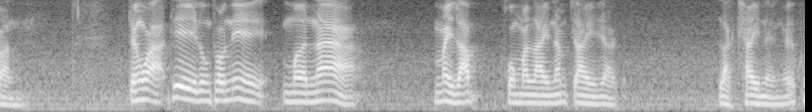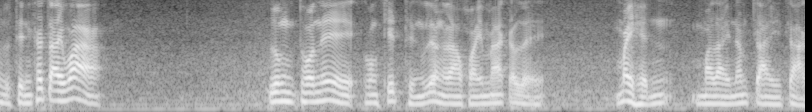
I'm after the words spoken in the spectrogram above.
ก่อน จังหวะที่ลุงโทนี่เมินหน้าไม่รับพวงมาลัยน้ำใจจาก หลักชัยหนึ่งแล้วคุณสุทินเข้าใจว่า ลุงโทนี่คงคิดถึงเรื่องราวควายแม็กก็เลย ไม่เห็นมาลัยน้ำใจจาก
